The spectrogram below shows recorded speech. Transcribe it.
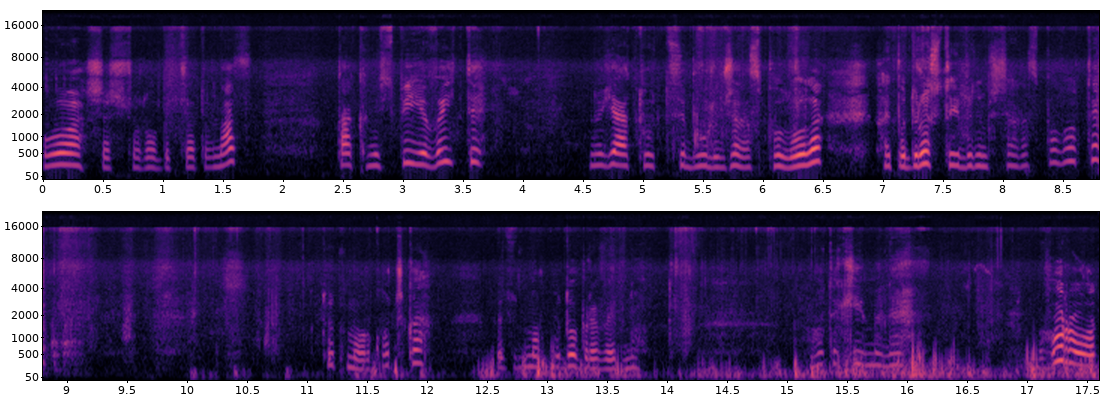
о, ще що робиться. То в нас так не спіє вийти. Ну я тут цибулю вже раз полола. Хай подростає, будемо ще раз полоти. Тут морквочка. Тут морку добре видно. Отакий в мене город.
